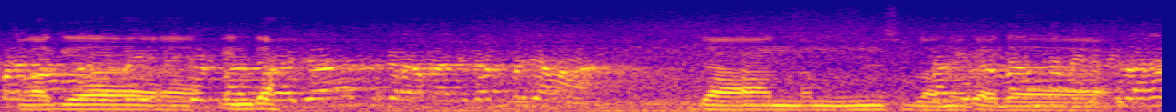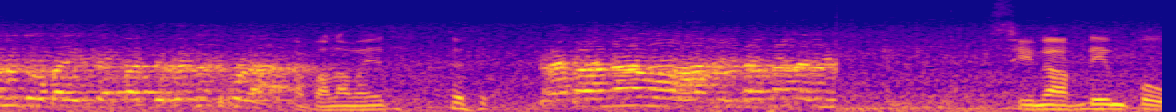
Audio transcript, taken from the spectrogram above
Telaga Indah. Dan sebelahnya itu ada apa namanya itu? Sinar Dempo.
